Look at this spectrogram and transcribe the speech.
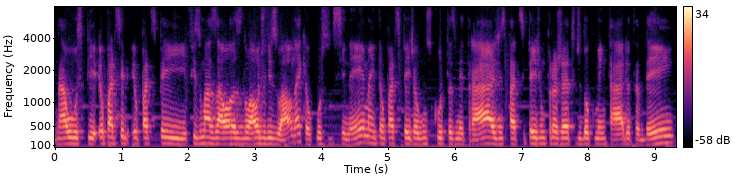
na USP eu participei, eu participei, fiz umas aulas no audiovisual, né, que é o curso de cinema, então participei de alguns curtas-metragens, participei de um projeto de documentário também.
